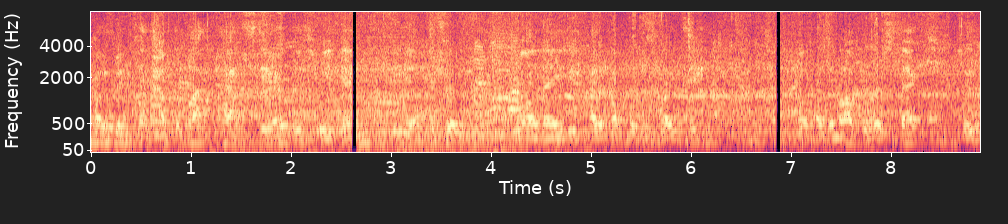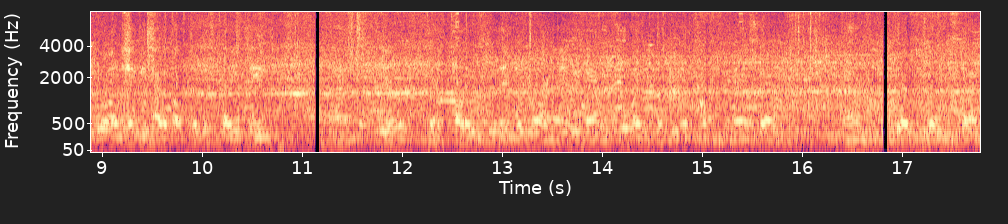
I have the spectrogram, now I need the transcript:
hoping to have the Black Cats here this weekend, the official Royal Navy helicopter display team. But as a mark of respect to the Royal Navy helicopter display team and their, colleagues within the Royal Navy, they're withdrawing from the International Ayr Show. And of course you understand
